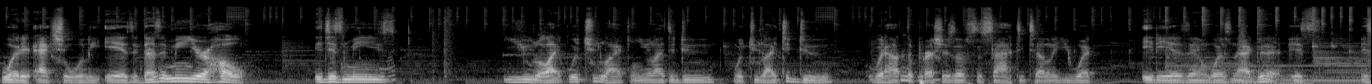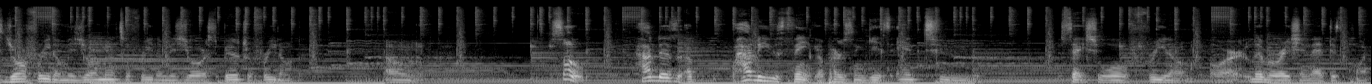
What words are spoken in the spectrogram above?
what it actually is. It doesn't mean you're a hoe. It just means mm-hmm. you like what you like and you like to do what you like to do without mm-hmm. the pressures of society telling you what it is and what's not good. It's it's your freedom, it's your mental freedom, it's your spiritual freedom. Um, so, how does a how do you think a person gets into sexual freedom or liberation at this point?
